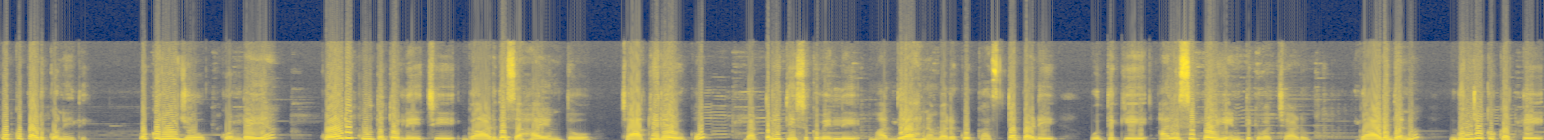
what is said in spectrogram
కుక్క పడుకొనేది. ఒకరోజు కొండయ్య కోడి కూతతో లేచి గాడిద సహాయంతో చాకిరేవుకు బట్టలు తీసుకువెళ్ళి మధ్యాహ్నం వరకు కష్టపడి ఉతికి అలసిపోయి ఇంటికి వచ్చాడు. గాడిదను గుంజకు కట్టి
